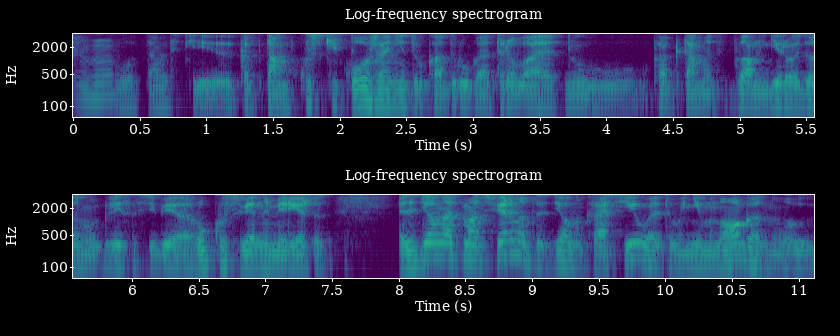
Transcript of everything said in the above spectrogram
Мгм. Вот, там вот эти, как там куски кожи они друг от друга отрывают, ну, как там этот главный герой Дональд Глисон себе руку с венами режет. Это сделано атмосферно, это сделано красиво, этого немного, ну,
